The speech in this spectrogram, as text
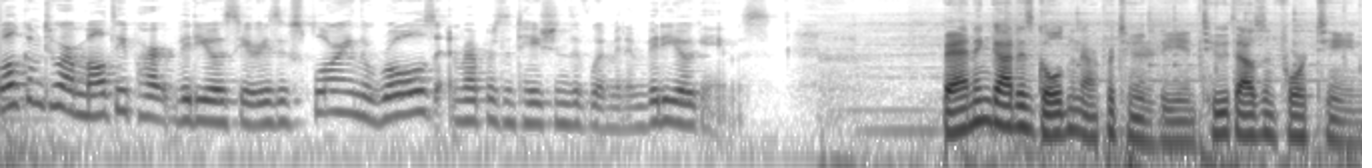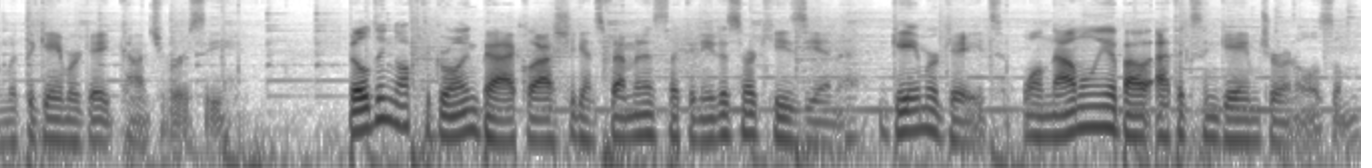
Welcome to our multi-part video series exploring the roles and representations of women in video games. Bannon got his golden opportunity in 2014 with the Gamergate controversy. Building off the growing backlash against feminists like Anita Sarkeesian, Gamergate, while nominally about ethics in game journalism,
